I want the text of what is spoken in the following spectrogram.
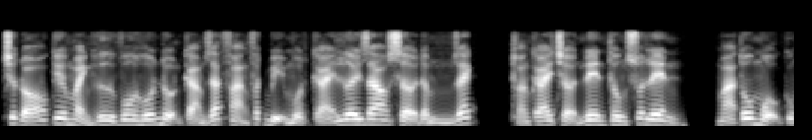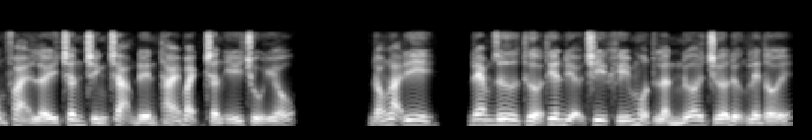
trước đó kia mảnh hư vô hỗn độn cảm giác phảng phất bị một cái lưỡi dao sở đâm rách, thoáng cái trở nên thông suốt lên, mà tô mộ cũng phải lấy chân chính chạm đến thái bạch chân ý chủ yếu. Đóng lại đi đem dư thừa thiên địa chi khí một lần nữa chứa đựng lên tới.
